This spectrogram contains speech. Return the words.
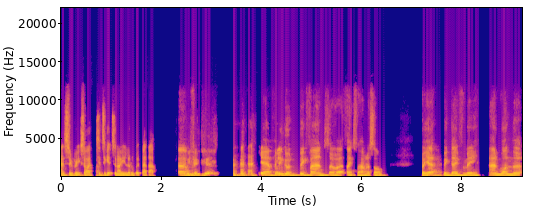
and super excited to get to know you a little bit better. Um, you feeling good? yeah, I'm feeling good. Big fan. So uh, thanks for having us on. But yeah, big day for me and one that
